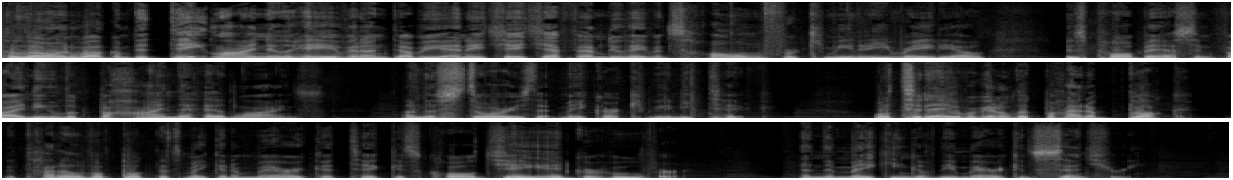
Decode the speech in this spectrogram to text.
Hello and welcome to Dateline New Haven on WNHH FM, New Haven's home for community radio. This is Paul Bass inviting you to look behind the headlines on the stories that make our community tick. Well, today we're going to look behind a book. The title of a book that's making America tick is called J. Edgar Hoover and the Making of the American Century.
